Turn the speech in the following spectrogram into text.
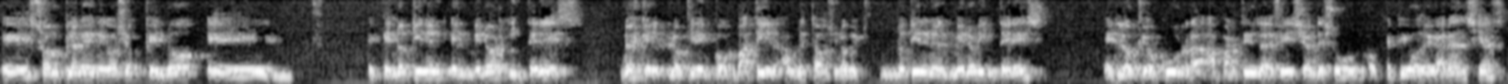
eh, son planes de negocios que no, que no tienen el menor interés no es que lo quieren combatir a un Estado, sino que no tienen el menor interés en lo que ocurra a partir de la definición de sus objetivos de ganancias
